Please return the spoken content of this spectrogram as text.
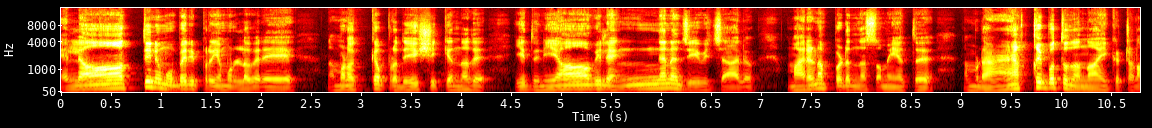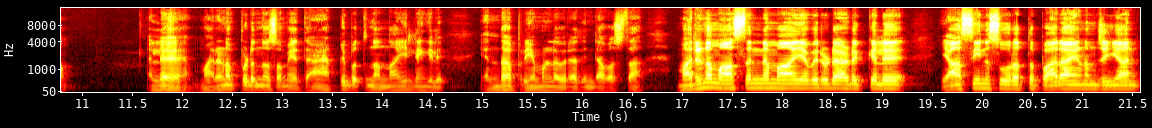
എല്ലാത്തിനും ഉപരി പ്രിയമുള്ളവരെ നമ്മളൊക്കെ പ്രതീക്ഷിക്കുന്നത് ഈ ദുനിയാവിൽ എങ്ങനെ ജീവിച്ചാലും മരണപ്പെടുന്ന സമയത്ത് നമ്മുടെ ആക്കിബത്ത് നന്നായി കിട്ടണം. അല്ലേ? മരണപ്പെടുന്ന സമയത്ത് ആക്കിബത്ത് നന്നായില്ലെങ്കിൽ എന്താ പ്രിയമുള്ളവർ അതിന്റെ അവസ്ഥ? മരണമാസന്നമായവരുടെ അടുക്കൽ യാസീൻ സൂറത്ത് പാരായണം ചെയ്യാൻ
